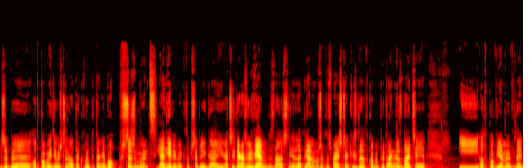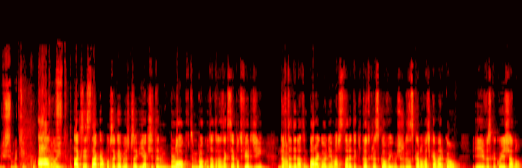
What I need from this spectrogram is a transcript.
żeby odpowiedział jeszcze na takowe pytanie, bo szczerze mówiąc, ja nie wiem jak to przebiega i raczej teraz już wiem znacznie lepiej, ale może ktoś ma jeszcze jakieś dodatkowe pytania, zadajcie je i odpowiemy w najbliższym odcinku A, podcastu. no i akcja jest taka, poczekaj, bo jeszcze jak się ten blok, w tym bloku ta transakcja potwierdzi, to No. wtedy na tym paragonie masz stary taki kod kreskowy i musisz go zeskanować kamerką i wyskakuje siano.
